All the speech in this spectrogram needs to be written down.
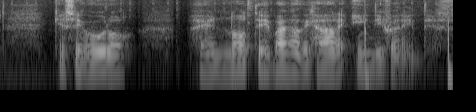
que seguro eh, no te van a dejar indiferentes.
